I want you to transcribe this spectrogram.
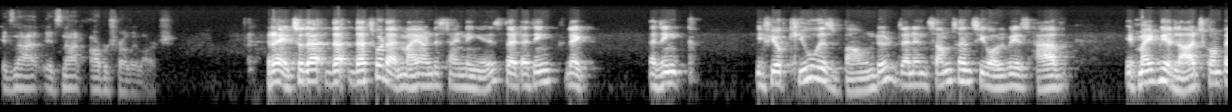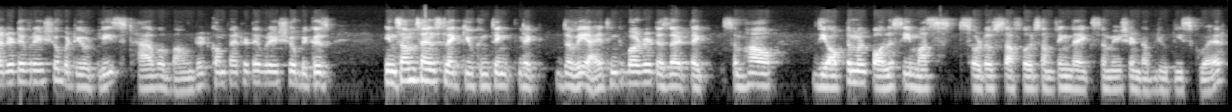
it's not it's not arbitrarily large. Right. So that, that that's what I, my understanding is that I think like I think if your Q is bounded, then in some sense you always have it might be a large competitive ratio, but you at least have a bounded competitive ratio because in some sense like you can think like the way I think about it is that like somehow the optimal policy must sort of suffer something like summation wt square.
